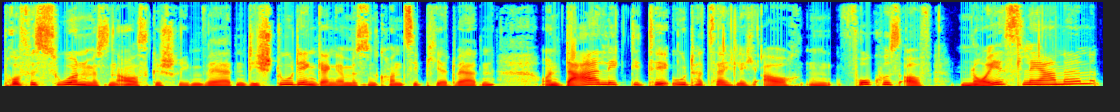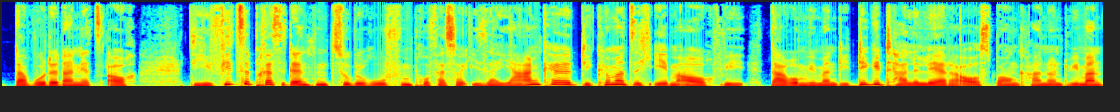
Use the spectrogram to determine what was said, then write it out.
Professuren müssen ausgeschrieben werden, die Studiengänge müssen konzipiert werden. Und da legt die TU tatsächlich auch einen Fokus auf neues Lernen. Da wurde dann jetzt auch die Vizepräsidentin zugerufen, Professor Isa Janke, die kümmert sich eben auch wie, darum, wie man die digitale Lehre ausbauen kann und wie man,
